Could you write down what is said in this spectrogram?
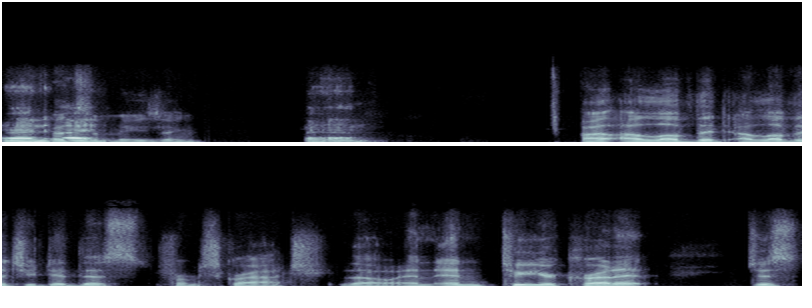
And that's I, amazing. And I, I love that. I love that you did this from scratch, though. And and to your credit, just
